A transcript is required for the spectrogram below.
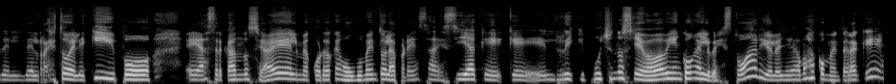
del, del resto del equipo, eh, acercándose a él. Me acuerdo que en un momento la prensa decía que, que el Ricky Puch no se llevaba bien con el vestuario, lo llegamos a comentar aquí.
